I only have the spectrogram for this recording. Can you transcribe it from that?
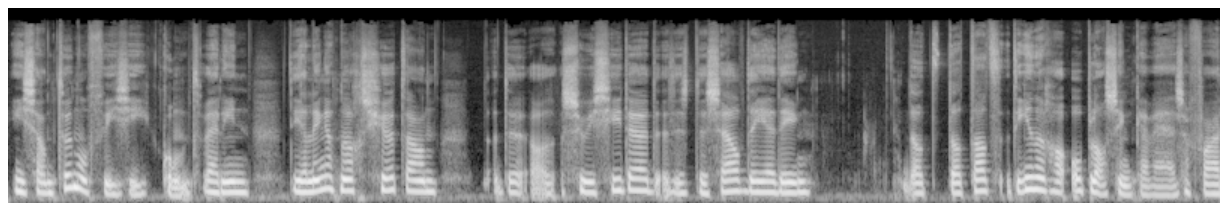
in zo'n tunnelvisie komt. Waarin die alleen nog shut dan de uh, suïcide, de, de, de dat, dat dat het enige oplossing kan wezen voor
